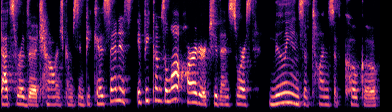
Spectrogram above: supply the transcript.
that's where the challenge comes in because then it's, it becomes a lot harder to then source millions of tons of cocoa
